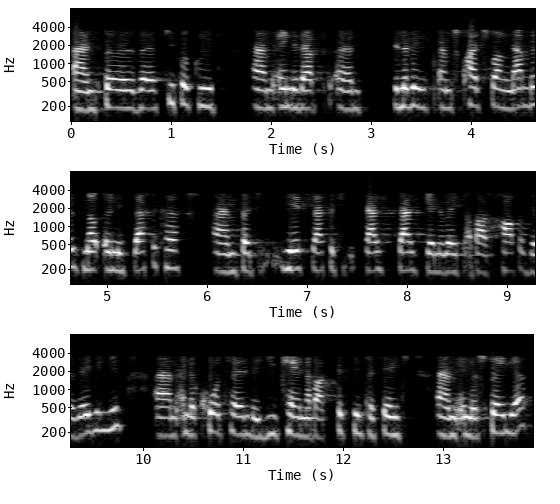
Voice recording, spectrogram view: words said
And so the Super Group um, ended up um, delivering um, quite strong numbers, not only South Africa, um, but yes, South Africa does, does generate about half of the revenue, um, and a quarter in the UK and about 16% um, in Australia.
